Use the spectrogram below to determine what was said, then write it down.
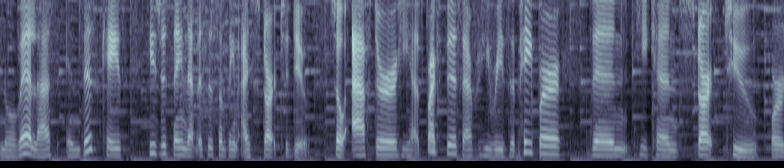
novelas. In this case, he's just saying that this is something I start to do. So after he has breakfast, after he reads the paper, then he can start to or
